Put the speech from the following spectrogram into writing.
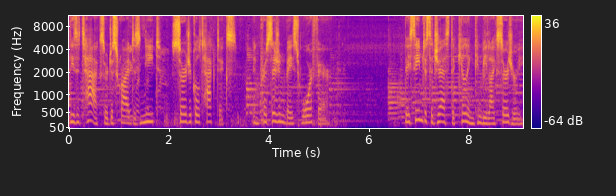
These attacks are described as neat, surgical tactics in precision based warfare. They seem to suggest that killing can be like surgery.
